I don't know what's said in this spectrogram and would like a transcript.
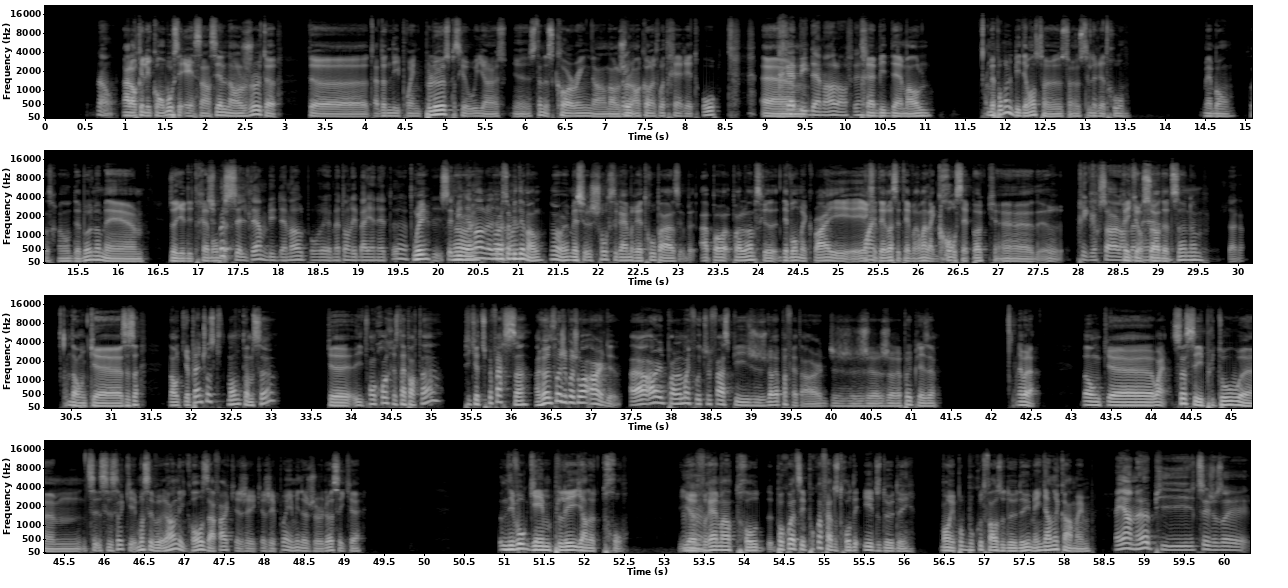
Non. Alors que les combos, c'est essentiel dans le jeu. T'as- Ça donne des points de plus parce que oui, il y, a un il y a un système de scoring dans, dans le jeu, encore une fois, très rétro. Euh, Très beat them all, en fait. Très beat them all. Mais pour moi, le beat them all, c'est un, style rétro. Mais bon, ça serait un autre débat, là. Mais euh, je il y a des très Je sais bons. pas si c'est le terme beat them all pour, euh, mettons, les Bayonetta. Oui. C'est beat ouais. all, là. Ouais, c'est beat them all. Ouais, ouais. Mais je, je trouve que c'est quand même rétro, par, probablement parce que Devil May Cry et, et Ouais. etc., c'était vraiment la grosse époque euh, de- Précurseur. précurseur de ça. Là. Je suis d'accord. Donc, euh, c'est ça. Donc, il y a plein de choses qui te montrent comme ça, qu'ils te font croire que c'est important, puis que tu peux faire ça. Encore une fois, j'ai pas joué à hard. À hard, probablement qu'il faut que tu le fasses, puis je, je l'aurais pas fait à hard. J'aurais pas eu de plaisir. Et voilà. Donc, euh, ouais, ça, c'est plutôt. euh, c'est ça qui. Moi, c'est vraiment les grosses affaires que j'ai pas aimé de ce jeu-là, c'est que. Au niveau gameplay, il y en a trop. Il y a Mhm. vraiment trop. de- Pourquoi, tu sais, pourquoi faire du 3D et du 2D Bon, il n'y a pas beaucoup de phases de 2D, mais il y en a quand même. Mais il y en a, puis, tu sais, je veux dire,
